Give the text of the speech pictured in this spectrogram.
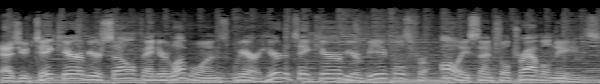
As you take care of yourself and your loved ones, we are here to take care of your vehicles for all essential travel needs.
